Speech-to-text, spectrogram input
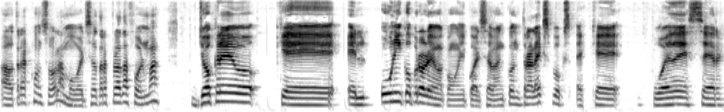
a otras consolas, moverse a otras plataformas. Yo creo que el único problema con el cual se va a encontrar Xbox es que puede ser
